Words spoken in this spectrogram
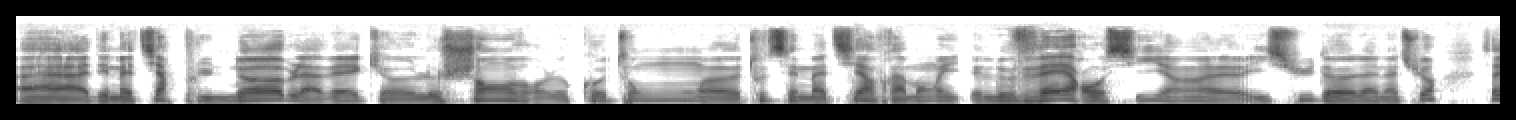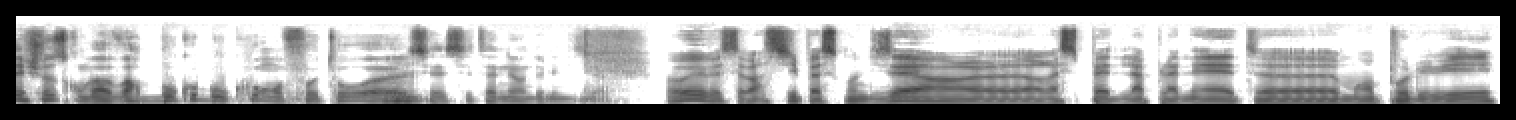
à des matières plus nobles avec euh, le chanvre, le coton, euh, toutes ces matières vraiment, le verre aussi hein, issu de la nature. Ça, des choses qu'on va voir beaucoup beaucoup en photo euh, Mm. c- cette année en 2019. Oui, bah, c'est parti parce qu'on disait hein, respect de la planète, euh, moins pollué,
